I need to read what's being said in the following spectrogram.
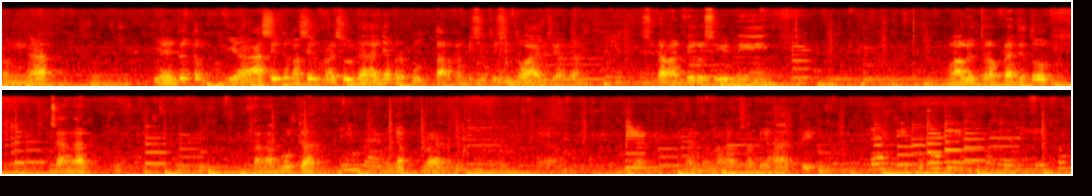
Mengingat ya itu ya AC itu kan sirkulasi udaranya berputar kan di situ-situ aja kan. Iya. Sedangkan virus ini melalui droplet itu sangat sangat mudah Menyebar. menyebar. Ya. Dan, dan memang harus hati-hati. Dan itu tadi itu dari itu kan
